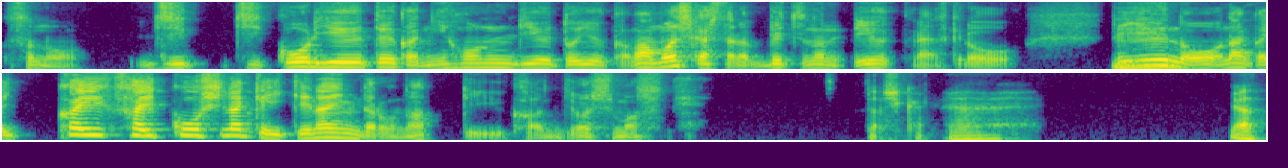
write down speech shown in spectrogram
そのじ自己流というか日本流というか、まあもしかしたら別の流なんですけど、っていうのをなんか一回再考しなきゃいけないんだろうなっていう感じはしますね。確かにね。いや、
